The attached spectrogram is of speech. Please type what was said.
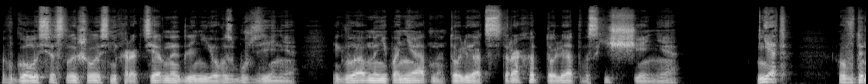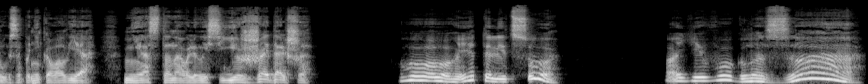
В голосе слышалось нехарактерное для нее возбуждение. И главное, непонятно, то ли от страха, то ли от восхищения. «Нет!» — вдруг запаниковал я. «Не останавливайся, езжай дальше!» «О, это лицо! А его глаза...»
